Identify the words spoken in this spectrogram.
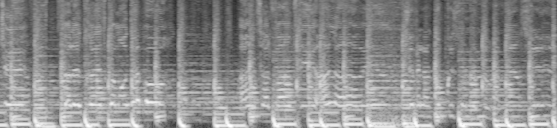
Versace. Sur le 13 comme au dépôt. Ein, zwei, 20, I love you. Je vais la coupe que son homme me remercier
